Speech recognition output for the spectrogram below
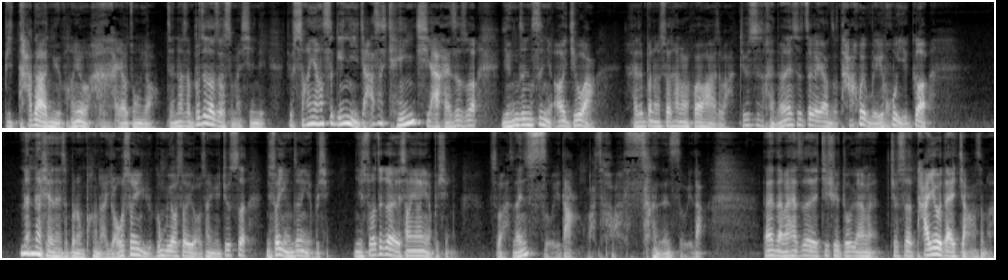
比他的女朋友还要重要，真的是不知道这是什么心理。就商鞅是跟你家是亲戚啊，还是说嬴政是你二舅啊？还是不能说他们坏话是吧？就是很多人是这个样子，他会维护一个，那那些人是不能碰的。尧舜禹更不要说尧舜禹，就是你说嬴政也不行，你说这个商鞅也不行，是吧？人死为大，我操，人死为大。但是咱们还是继续读原文，就是他又在讲什么？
